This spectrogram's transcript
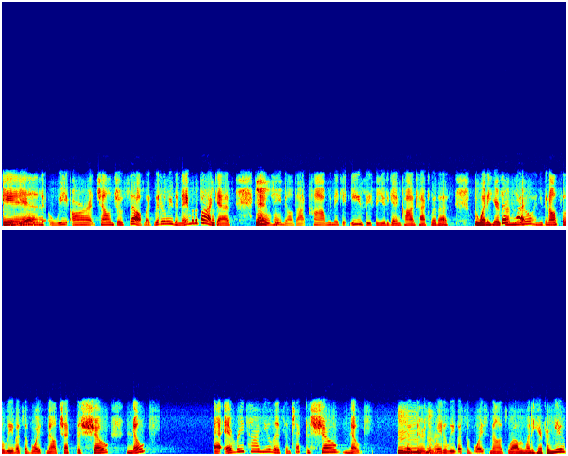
And we are Challenge Yourself, like literally the name of the podcast at Mhm. gmail.com. We make it easy for you to get in contact with us. We want to hear That's from right. you, and you can also leave us a voicemail. Check the show notes at every time you listen, check the show notes because mm-hmm. there's a way to leave us a voicemail as well. We want to hear from you.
